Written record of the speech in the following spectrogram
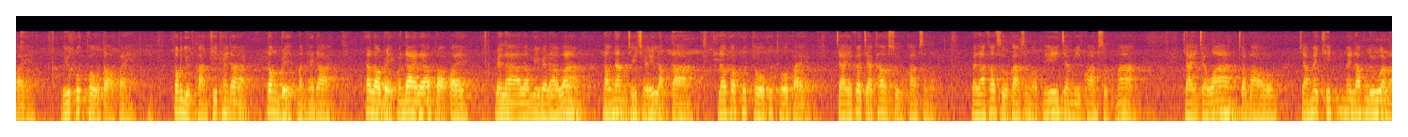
ไป หรือพุทโธต่อไป ต้องหยุดความคิดให้ได้ ต้องเบรกมันให้ได้ ถ้าเราเบรกมันได้แล้วต่อไป เวลาเรามีเวลาว่างเรานั่งเฉยๆหลับตา แล้วก็พุทโธพุทโธไป ใจก็จะเข้าสู่ความสงบเวลาเข้าสู่ความสงบนี้จะมีความสุขมาก ใจจะว่างจะเบา จะไม่คิดไม่รับรู้อะไร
